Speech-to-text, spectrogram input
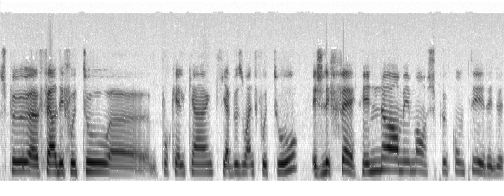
Je peux euh, faire des photos euh, pour quelqu'un qui a besoin de photos et je les fais énormément. Je peux compter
